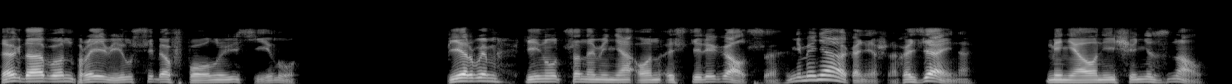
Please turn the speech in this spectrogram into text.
Тогда бы он проявил себя в полную силу. Первым кинуться на меня он остерегался. Не меня, конечно, хозяина. Меня он еще не знал.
